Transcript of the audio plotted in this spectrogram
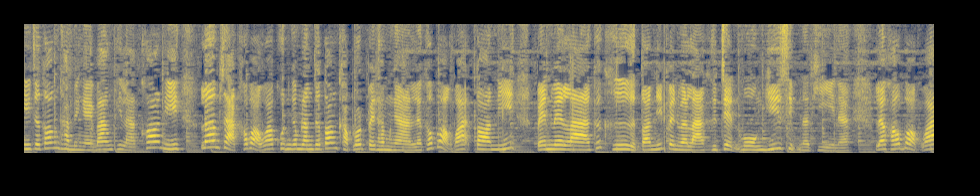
นี้จะต้องทำยังไงบ้างพี่ละข้อนี้ เริ่มจากเขาบอกว่าคุณกำลังจะต้องขับรถไปทำงาน แล้วเขาบอกว่าตอนนี้เป็นเวลาก็คือตอนนี้เป็นเวลาคือ7จ็ดโมงยีนาทีนะแล้วเขาบอกว่า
